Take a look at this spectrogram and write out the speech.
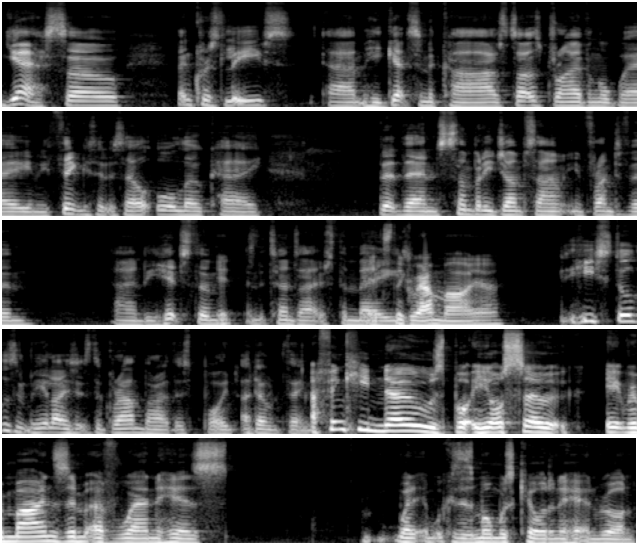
Yeah, so then Chris leaves. Um, he gets in a car, starts driving away, and he thinks that it's all, all okay. But then somebody jumps out in front of him, and he hits them, and it turns out it's the maid. It's the grandma, yeah. he still doesn't realise it's the grandma at this point. I don't think. I think he knows, but he also it reminds him of when his when because his mum was killed in a hit and run,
